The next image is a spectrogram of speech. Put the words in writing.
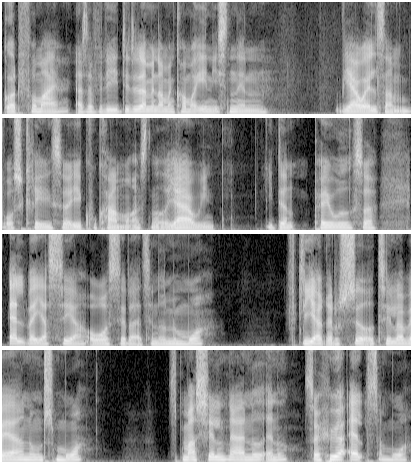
godt for mig. Altså, fordi det er det der med, når man kommer ind i sådan en... Vi er jo alle sammen vores krise og ekokammer og sådan noget. Jeg er jo i, i den periode, så alt, hvad jeg ser, oversætter jeg til noget med mor. Fordi jeg er reduceret til at være nogens mor. Så meget sjældent er jeg noget andet. Så jeg hører alt som mor.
